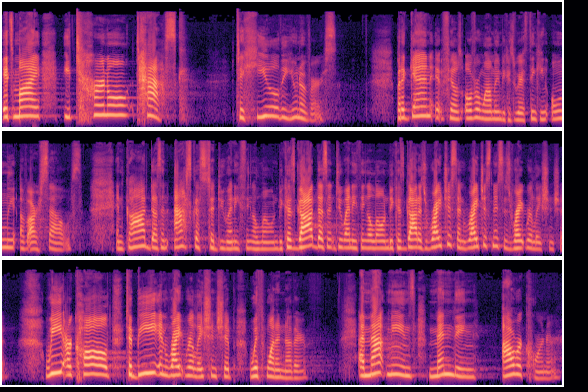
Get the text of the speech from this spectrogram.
It's my eternal task to heal the universe. But again, it feels overwhelming because we are thinking only of ourselves. And God doesn't ask us to do anything alone because God doesn't do anything alone because God is righteous and righteousness is right relationship. We are called to be in right relationship with one another. And that means mending our corner.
